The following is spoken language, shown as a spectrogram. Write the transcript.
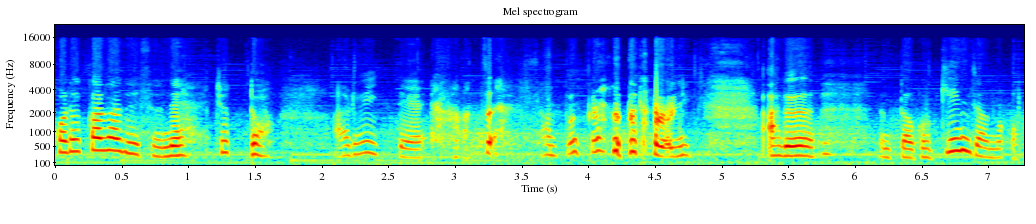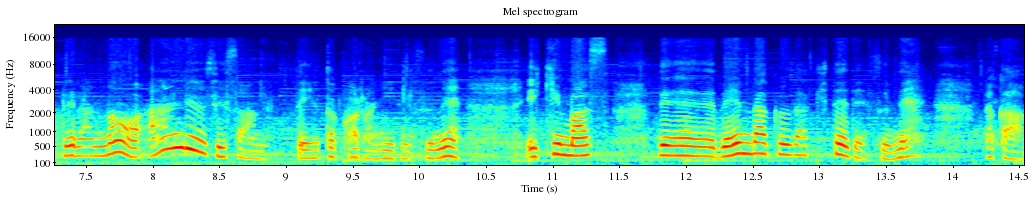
これからですねちょっと歩いて3分くらいのところにある、うんと、ご近所のお寺の安隆寺さんっていうところにですね行きます。で連絡が来てですねなんか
